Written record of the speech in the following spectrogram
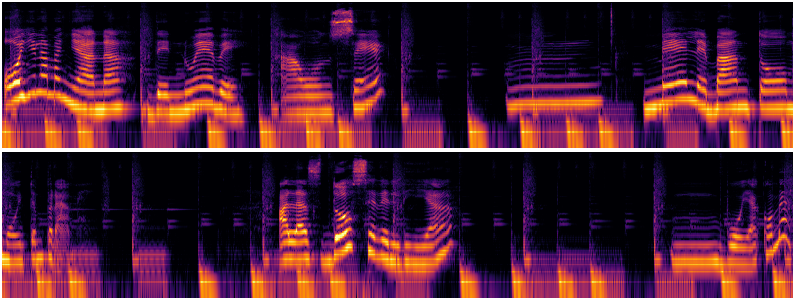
Hoy en la mañana de 9 a 11 mm, me levanto muy temprano a las 12 del día mm, voy a comer.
